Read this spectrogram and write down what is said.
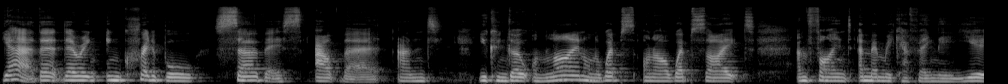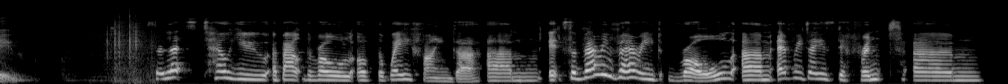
yeah, they're, they're an incredible service out there. And you can go online on, a web, on our website and find a memory cafe near you. So let's tell you about the role of the Wayfinder. Um, it's a very varied role. Um, every day is different. Um,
